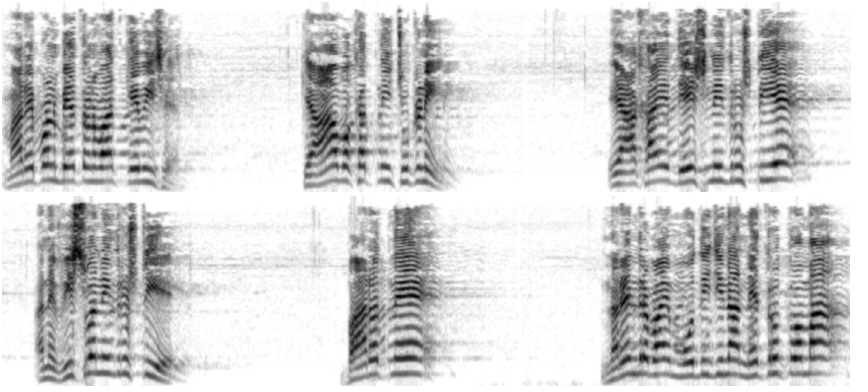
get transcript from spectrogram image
મારે પણ બે ત્રણ વાત કેવી છે કે આ વખતની ચૂંટણી એ આખાએ દેશની દૃષ્ટિએ અને વિશ્વની દૃષ્ટિએ ભારતને નરેન્દ્રભાઈ મોદીજીના નેતૃત્વમાં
